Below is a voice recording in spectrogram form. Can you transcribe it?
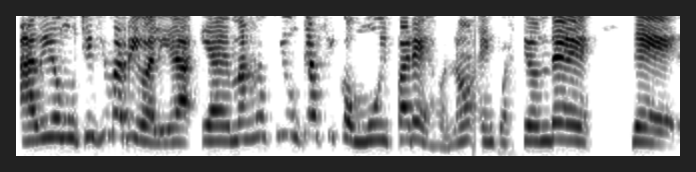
ha habido muchísima rivalidad y además ha sido un clásico muy parejo, ¿no? En cuestión de, de,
